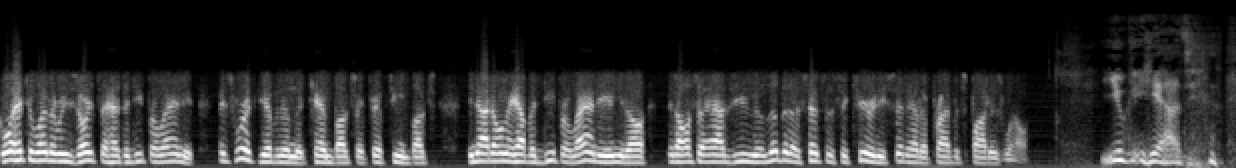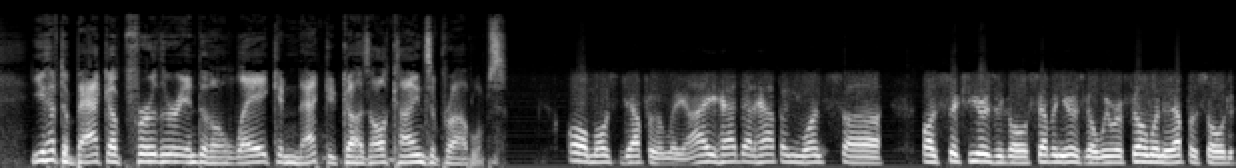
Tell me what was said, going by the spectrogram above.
go ahead to one of the resorts that has a deeper landing. It's worth giving them the 10 bucks or 15 bucks you not only have a deeper landing, you know, it also adds you a little bit of sense of security sitting at a private spot as well. You yeah, you have to back up further into the lake, and that could cause all kinds of problems. Oh, most definitely. I had that happen once, uh, about six years ago, seven years ago. We were filming an episode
